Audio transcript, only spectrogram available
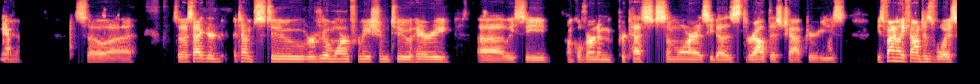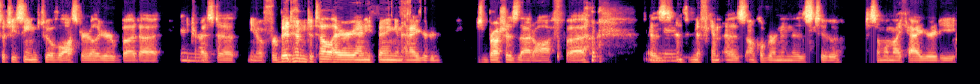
Yeah. So, uh, so as Hagrid attempts to reveal more information to Harry, uh, we see Uncle Vernon protest some more as he does throughout this chapter. He's he's finally found his voice, which he seems to have lost earlier, but uh, he Mhm. tries to you know forbid him to tell Harry anything, and Hagrid just brushes that off. Uh, as Mhm. insignificant as Uncle Vernon is to to someone like Hagrid, he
